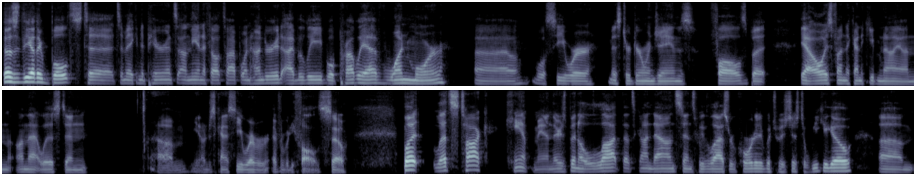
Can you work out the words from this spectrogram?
those are the other bolts to to make an appearance on the NFL Top 100. I believe we'll probably have one more. Uh, we'll see where Mr. Derwin James falls, but yeah, always fun to kind of keep an eye on on that list and um, you know, just kind of see wherever everybody falls. So, but let's talk camp, man. There's been a lot that's gone down since we've last recorded, which was just a week ago. Um,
